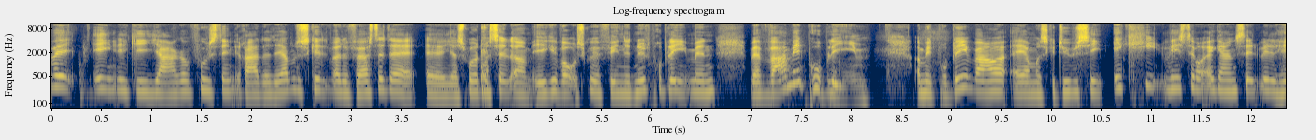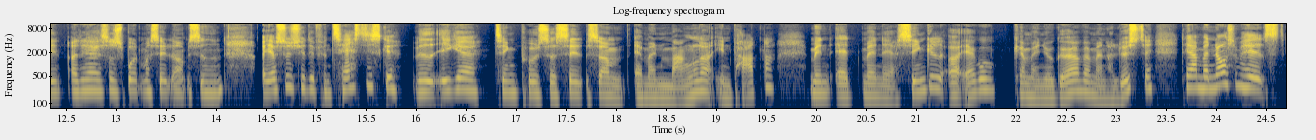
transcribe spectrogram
vil egentlig give Jakob fuldstændig ret. Da jeg blev skilt, var det første, da øh, jeg spurgte mig selv om, ikke hvor skulle jeg finde et nyt problem, men hvad var mit problem? Og mit problem var jo, at jeg måske dybest set ikke helt vidste, hvor jeg gerne selv ville hen, og det har jeg så spurgt mig selv om siden. Og jeg synes jo, det fantastiske ved ikke at tænke på sig selv som, at man mangler en partner, men at man er single, og ergo kan man jo gøre, hvad man har lyst til, det er, at man når som helst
